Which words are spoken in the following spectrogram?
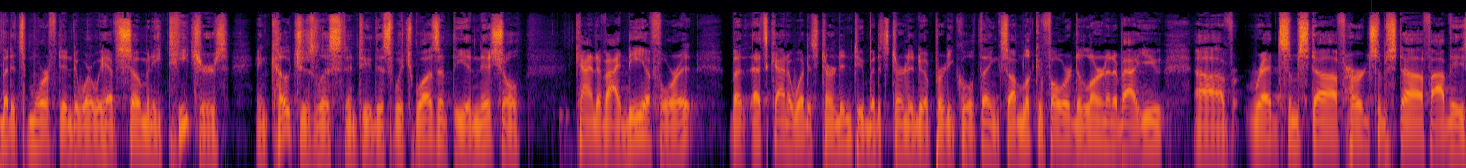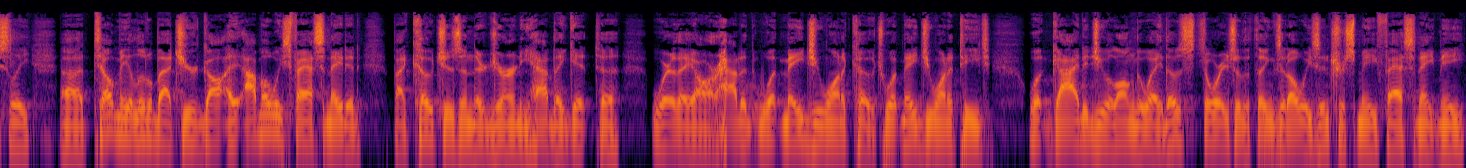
but it's morphed into where we have so many teachers and coaches listening to this, which wasn't the initial kind of idea for it, but that's kind of what it's turned into. But it's turned into a pretty cool thing. So I'm looking forward to learning about you. Uh, I've read some stuff, heard some stuff. Obviously, uh, tell me a little about your golf. I'm always fascinated by coaches and their journey, how they get to where they are. How did what made you want to coach? What made you want to teach? What guided you along the way? Those stories are the things that always interest me, fascinate me.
